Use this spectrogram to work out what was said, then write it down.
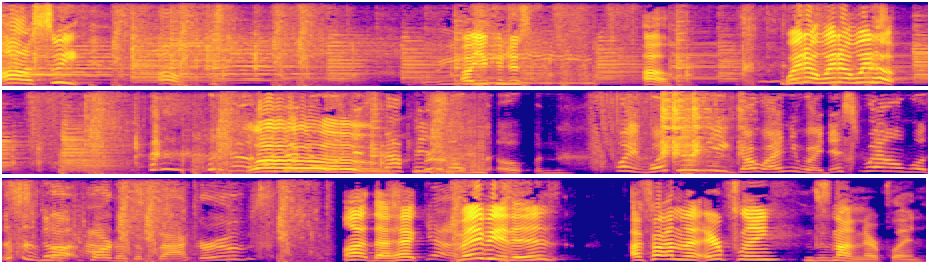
Oh, sweet. Oh, Oh, you can just. Oh. Wait up, wait up, wait up. I don't know what Whoa. this map is for. open. Wait, where do we need to go anyway? This well was This is not at. part of the back rooms. What the heck? Yeah. Maybe it is. I found an airplane. This is not an airplane.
